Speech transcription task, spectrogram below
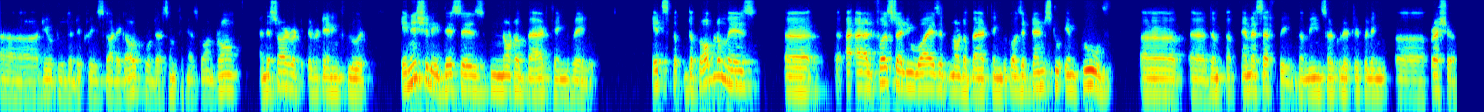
uh, due to the decreased cardiac output that something has gone wrong and they started retaining fluid. Initially, this is not a bad thing really. It's the, the problem is, uh, I, will first tell you why is it not a bad thing because it tends to improve uh, uh, the MSFP, the mean circulatory filling uh, pressure,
